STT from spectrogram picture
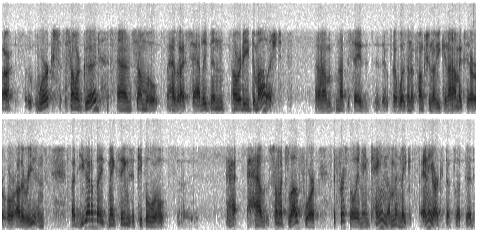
are, works, some are good, and some will have uh, sadly been already demolished. Um, not to say that, that that wasn't a function of economics or, or other reasons, but you got to make things that people will uh, have so much love for that first of all they maintain them and make any architect look good.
